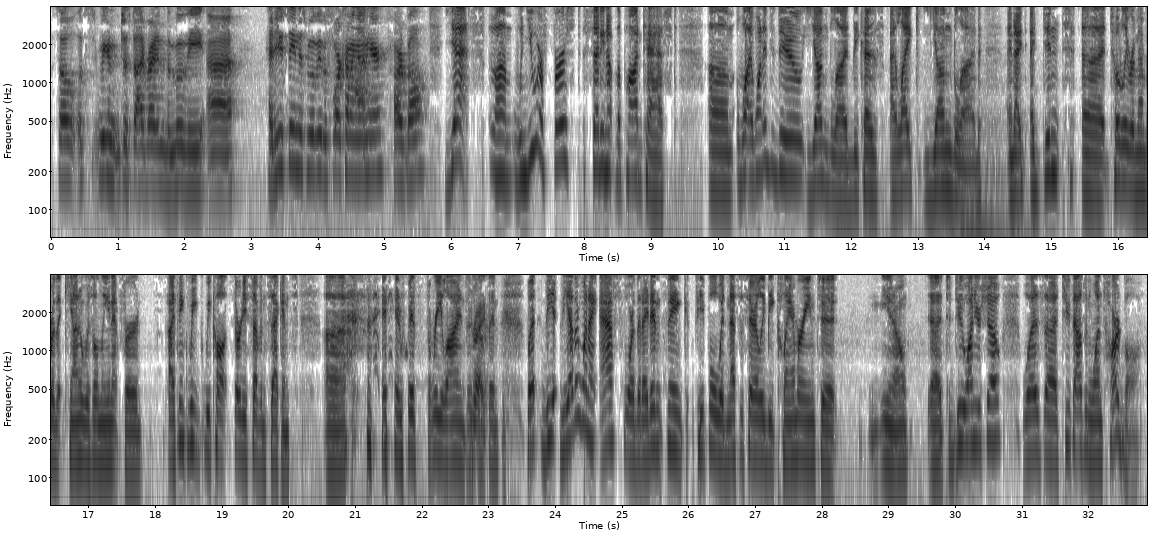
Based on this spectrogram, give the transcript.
so let's we can just dive right into the movie. Uh, had you seen this movie before coming on here, Hardball? Yes. Um, when you were first setting up the podcast, um, well, I wanted to do Young Blood because I like Young Blood, and I, I didn't uh, totally remember that Keanu was only in it for. I think we, we call it 37 seconds, uh, with three lines or Right. something. But the the other one I asked for that I didn't think people would necessarily be clamoring to, you know, uh, to do on your show was uh, 2001's Hardball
